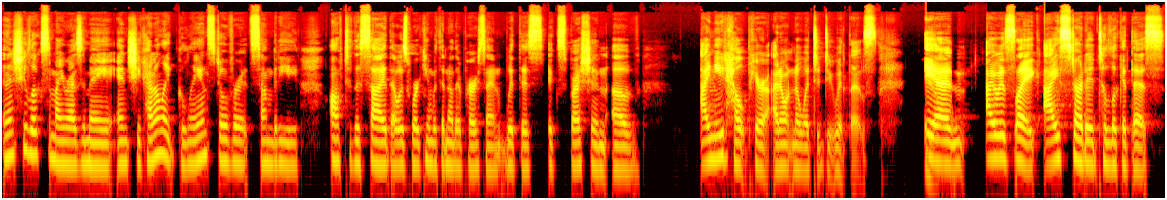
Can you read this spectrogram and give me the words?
And then she looks at my resume and she kind of like glanced over at somebody off to the side that was working with another person with this expression of, I need help here. I don't know what to do with this. Yeah. And I was like, I started to look at this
